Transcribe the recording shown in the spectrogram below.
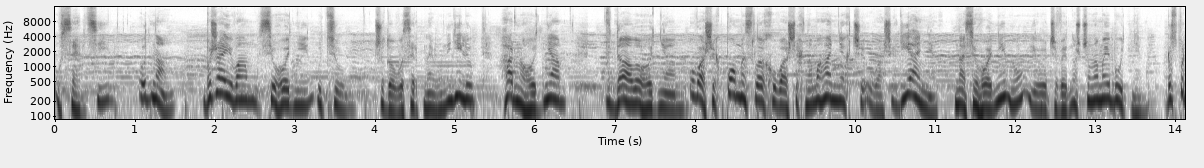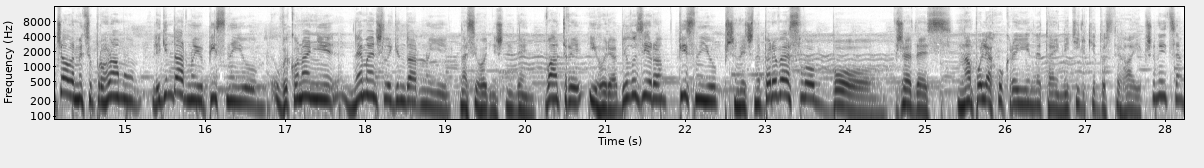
у серці одна. Бажаю вам сьогодні у цю чудову серпневу неділю, гарного дня, вдалого дня у ваших помислах, у ваших намаганнях чи у ваших діяннях на сьогодні. Ну і очевидно, що на майбутнє. Розпочали ми цю програму легендарною піснею у виконанні не менш легендарної на сьогоднішній день ватри Ігоря Білозіра, піснею Пшеничне перевесло, бо вже десь на полях України та й не тільки достигає пшениця.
